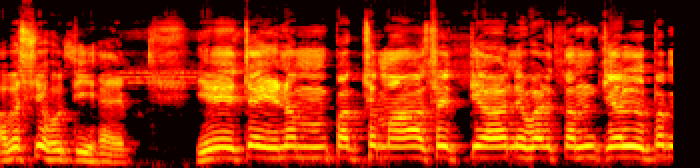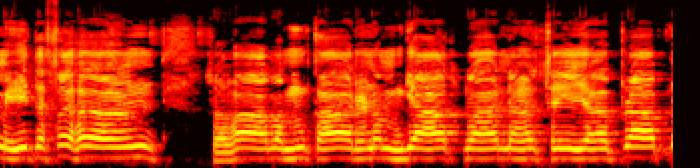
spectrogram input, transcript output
अवश्य होती है। ये चैनम पक्षमाश्रित्य निवर्तन्त्यल्पमेध स्वभाव कारणम ज्ञावा न श्रेय प्राप्त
